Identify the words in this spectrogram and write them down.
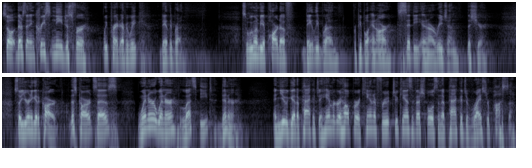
So there's an increased need just for, we prayed every week, daily bread. So we want to be a part of daily bread for people in our city and in our region this year. So you're going to get a card. This card says, Winner, winner, let's eat dinner and you get a package of hamburger helper, a can of fruit, two cans of vegetables, and a package of rice or pasta.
